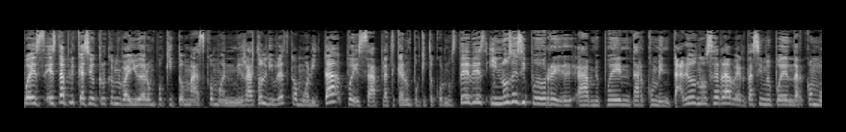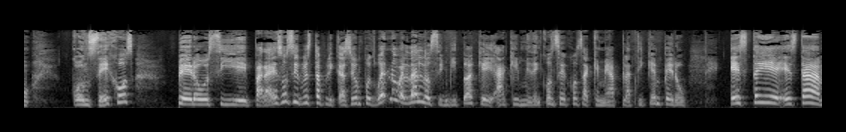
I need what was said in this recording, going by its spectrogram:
Pues esta aplicación creo que me va a ayudar un poquito más como en mis ratos libres, como ahorita, pues a platicar un poquito con ustedes. Y no sé si puedo, ah, me pueden dar comentarios, no sé la verdad si me pueden dar como consejos. Pero si para eso sirve esta aplicación, pues bueno, ¿verdad? Los invito a que, a que me den consejos, a que me platiquen, pero este, esta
